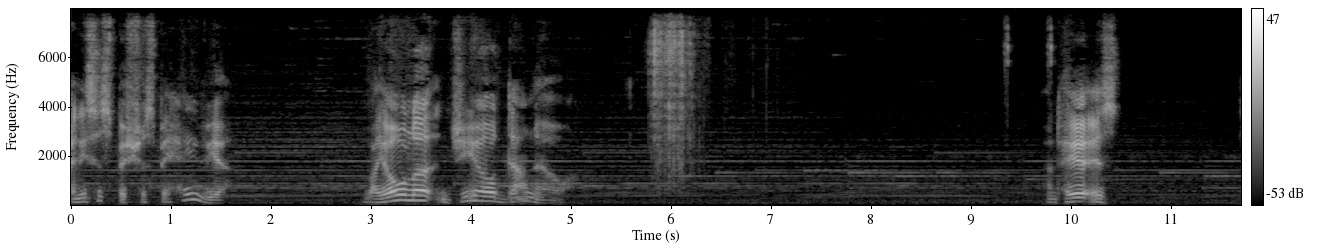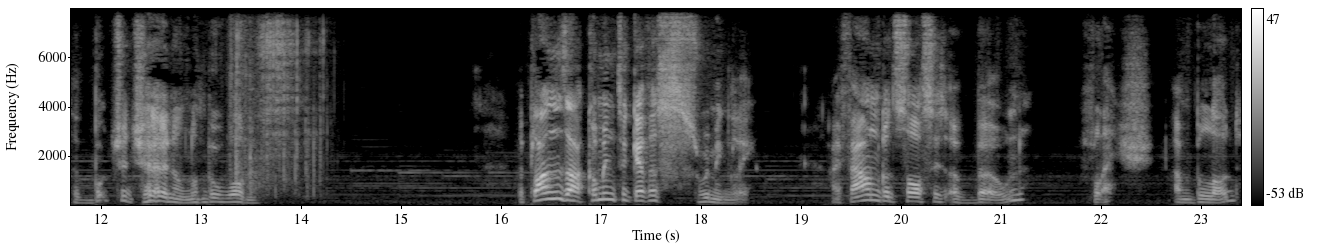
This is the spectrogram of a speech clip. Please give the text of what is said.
any suspicious behaviour. Viola Giordano. And here is the Butcher Journal number one. The plans are coming together swimmingly. I found good sources of bone, flesh, and blood,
